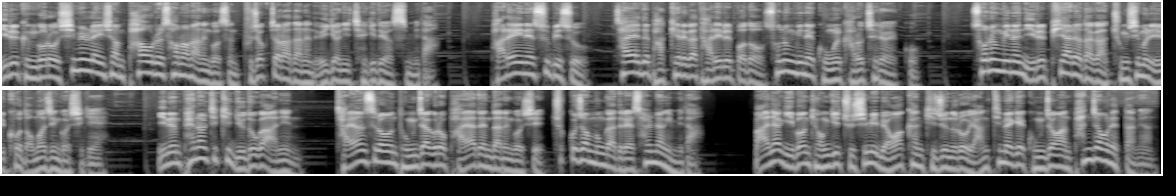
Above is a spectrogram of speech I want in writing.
이를 근거로 시뮬레이션 파울을 선언하는 것은 부적절하다는 의견이 제기되었습니다. 바레인의 수비수 사예드 바케르가 다리를 뻗어 손흥민의 공을 가로채려 했고 손흥민은 이를 피하려다가 중심을 잃고 넘어진 것이기에 이는 페널티킥 유도가 아닌 자연스러운 동작으로 봐야 된다는 것이 축구 전문가들의 설명입니다. 만약 이번 경기 주심이 명확한 기준으로 양 팀에게 공정한 판정을 했다면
